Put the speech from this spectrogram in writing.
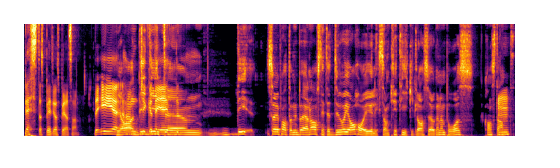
bästa spelet jag har spelat, sa han. Det är, Ja, han det, tycker det det är... det- ehm, det, som vi pratade om i början av avsnittet, du och jag har ju liksom kritik i glasögonen på oss konstant.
